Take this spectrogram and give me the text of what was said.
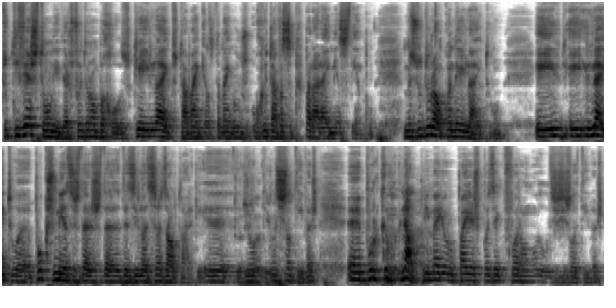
tu tiveste um líder, foi Durão Barroso, que é eleito, está bem que ele também, o, o Rio estava-se a preparar há imenso tempo, mas o Durão, quando é eleito, é, é eleito a poucos meses das, da- das eleições autárquicas, eh, Legislativas. legislativas, eh, porque, não, primeiro europeias, depois é que foram legislativas,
